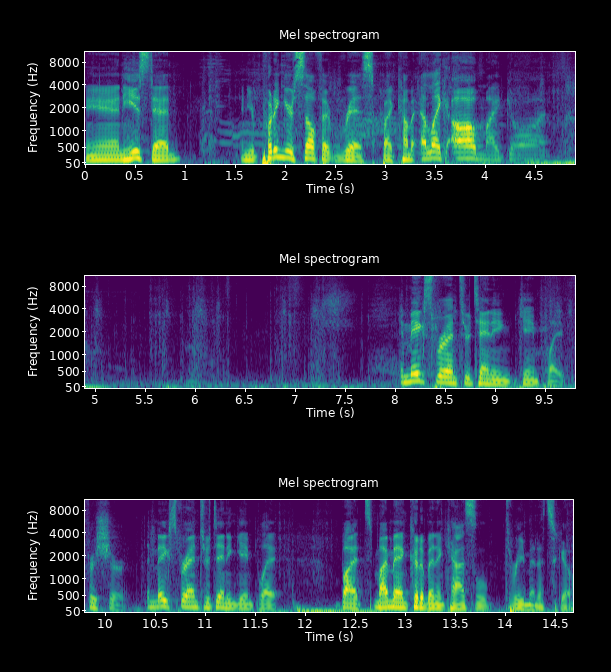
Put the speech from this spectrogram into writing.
And he's dead. And you're putting yourself at risk by coming... Like, oh my god. It makes for entertaining gameplay, for sure. It makes for entertaining gameplay. But my man could have been in castle three minutes ago.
